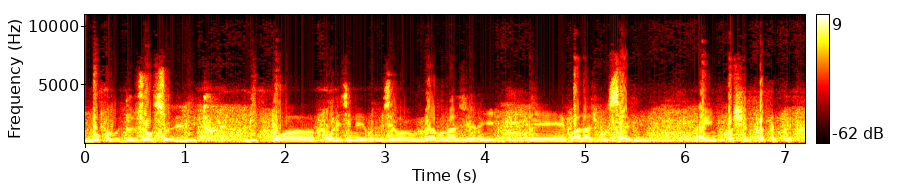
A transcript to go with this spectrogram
Beaucoup de gens se luttent, luttent pour, euh, pour les énergies renouvelables en Algérie. Et voilà, je vous salue. À une prochaine fois peut-être.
